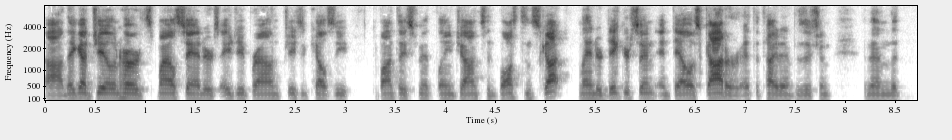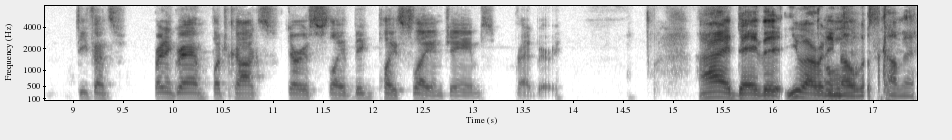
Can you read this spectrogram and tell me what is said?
Uh, they got Jalen Hurts, Miles Sanders, AJ Brown, Jason Kelsey, DeVonta Smith, Lane Johnson, Boston Scott, Landon Dickerson, and Dallas Goedert at the tight end position. And then the defense, Brandon Graham, Fletcher Cox, Darius Slay, big play Slay, and James Bradberry. All right, David, you already oh. know what's coming.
